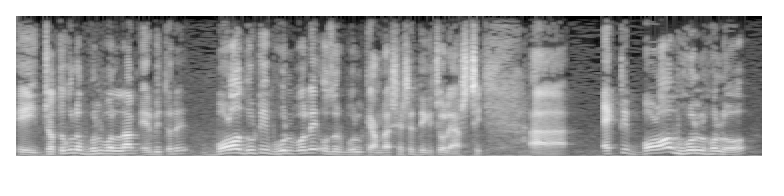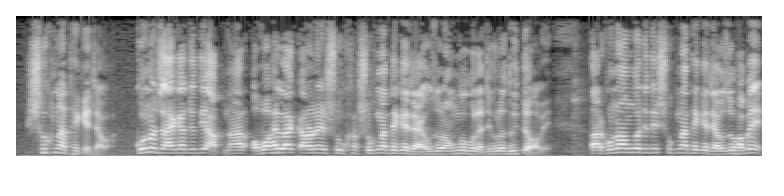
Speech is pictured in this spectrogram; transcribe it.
এই যতগুলো ভুল বললাম, এর ভিতরে বড় দুটি ভুল বলে অজুর ভুলকে আমরা শেষের দিকে চলে আসছি। একটি বড় ভুল হলো শুকনা থেকে যাওয়া। কোনো জায়গা যদি আপনার অবহেলার কারণে শুক- শুকনা থেকে যায় অজুর অঙ্গগুলো যেগুলো ধুইতে হবে, তার কোনো অঙ্গ যদি শুকনা থেকে যায় অজু হবে?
